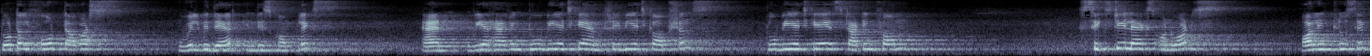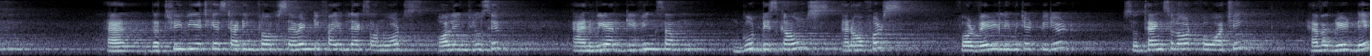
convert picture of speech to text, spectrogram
Total four towers will be there in this complex. And we are having 2 bhk and 3 bhk options 2 BHK starting from 60 lakhs onwards all inclusive and the 3 BHK starting from 75 lakhs onwards all inclusive and we are giving some good discounts and offers for very limited period. So thanks a lot for watching. Have a great day.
